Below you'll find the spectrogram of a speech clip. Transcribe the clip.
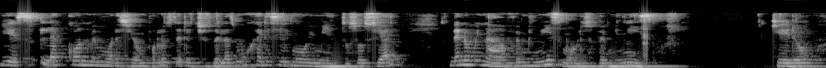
y es la conmemoración por los derechos de las mujeres y el movimiento social denominado feminismo, los feminismos. Quiero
